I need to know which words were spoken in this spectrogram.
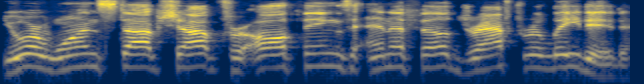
your one stop shop for all things NFL draft related.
